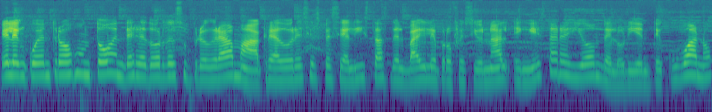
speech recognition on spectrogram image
El encuentro juntó en derredor de su programa a creadores y especialistas del baile profesional en esta región del oriente cubano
